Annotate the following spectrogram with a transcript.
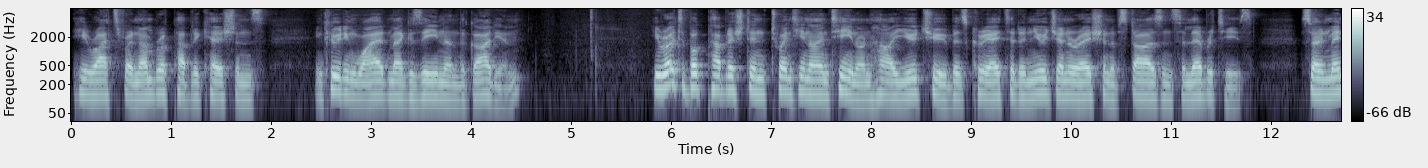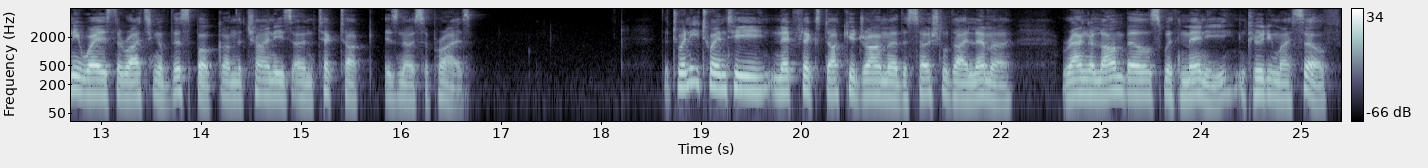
He writes for a number of publications, including Wired Magazine and The Guardian. He wrote a book published in 2019 on how YouTube has created a new generation of stars and celebrities so, in many ways, the writing of this book on the Chinese owned TikTok is no surprise. The 2020 Netflix docudrama The Social Dilemma rang alarm bells with many, including myself,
